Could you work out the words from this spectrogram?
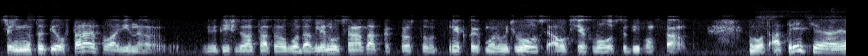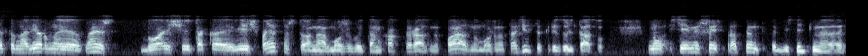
Сегодня наступила вторая половина 2020 года, оглянуться назад, как просто вот некоторых, может быть, волосы, а у всех волосы дыбом станут. Вот. А третье, это, наверное, знаешь, была еще и такая вещь, понятно, что она может быть там как-то разно, по-разному можно относиться к результату, но 76% это действительно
